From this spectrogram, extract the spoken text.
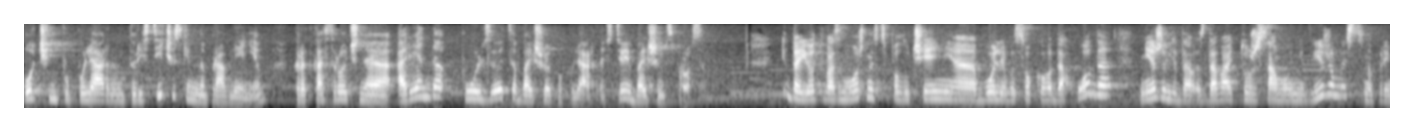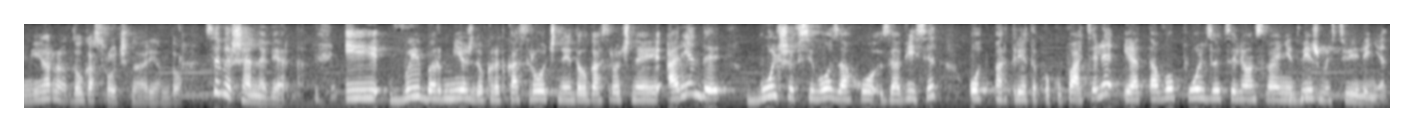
очень популярным туристическим направлением, краткосрочная аренда пользуется большой популярностью и большим спросом и дает возможность получения более высокого дохода, нежели сдавать ту же самую недвижимость, например, в долгосрочную аренду. Совершенно верно. И выбор между краткосрочной и долгосрочной арендой больше всего зависит от портрета покупателя и от того, пользуется ли он своей недвижимостью или нет.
